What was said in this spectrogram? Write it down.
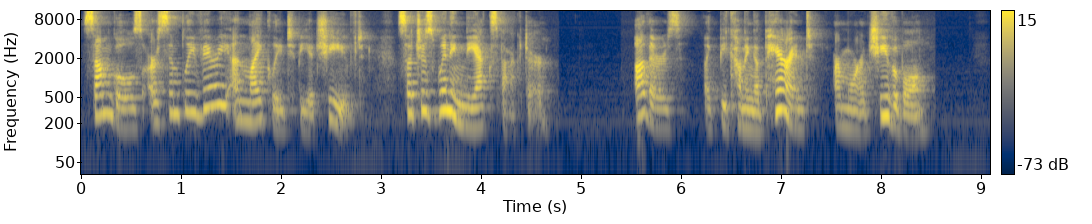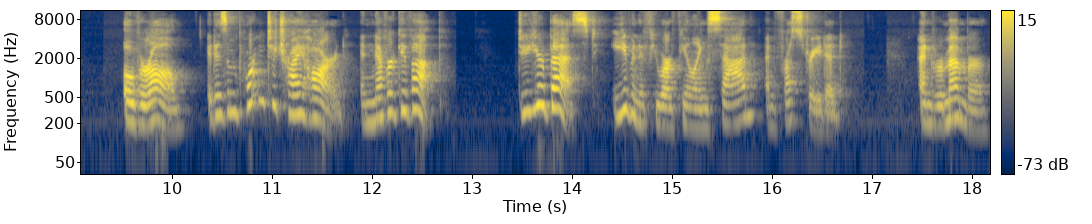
Some goals are simply very unlikely to be achieved, such as winning the X Factor. Others, like becoming a parent, are more achievable. Overall, it is important to try hard and never give up. Do your best, even if you are feeling sad and frustrated. And remember,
